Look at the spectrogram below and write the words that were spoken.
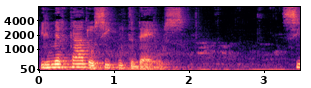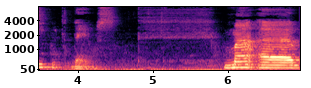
Il mercato sicut deus. Sicut deus. Ma eh,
